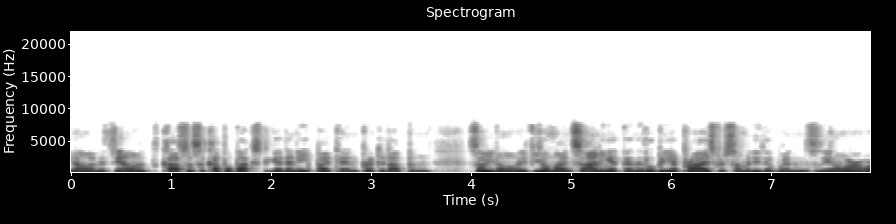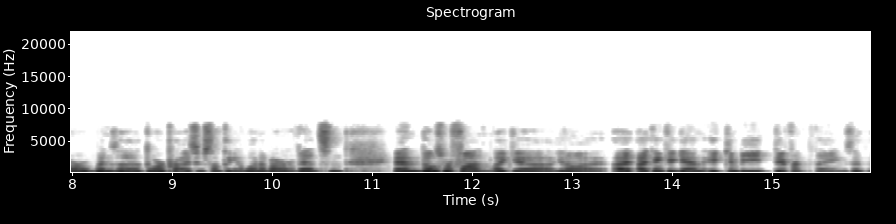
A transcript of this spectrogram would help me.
you know, and it's, you know, it costs us a couple bucks to get an eight by 10 printed up. And so, you know, if you don't mind signing it, then it'll be a prize for somebody that wins, you know, or, or wins a door prize or something at one of our events. And, and those were fun. Like, uh, you know, I, I think again, it can be different things. And,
